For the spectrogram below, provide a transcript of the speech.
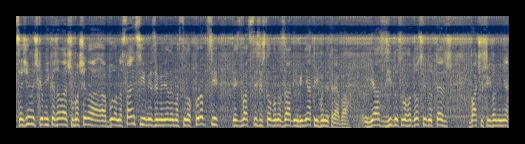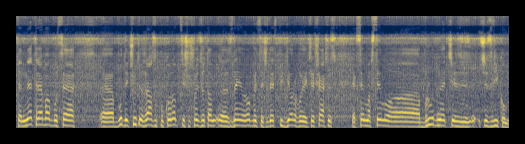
Ця жіночка мені казала, що машина була на станції, вони замінили мастило в коробці десь 20 тисяч тому назад і міняти його не треба. Я згідно свого досвіду теж бачу, що його міняти не треба, бо це е, буде чути зразу по коробці, що щось там е, з нею робиться, чи десь піддергує, чи ще щось, як це мастило е, брудне чи, чи з віком.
